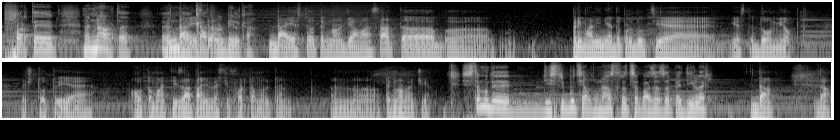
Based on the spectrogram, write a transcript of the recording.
foarte înaltă în da, cadrul este, Bilca. Da, este o tehnologie avansată. Prima linie de producție este 2008. Deci totul e automatizat. Am investit foarte mult în, în uh, tehnologie. Sistemul de distribuție al dumneavoastră se bazează pe dealeri? Da, da.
